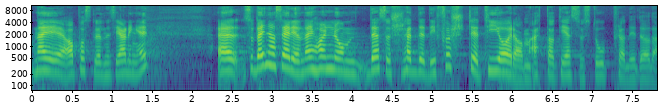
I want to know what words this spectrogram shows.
nei, apostlenes gjerninger. Eh, så denne serien den handler om det som skjedde de første tiårene etter at Jesus sto opp fra de døde.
